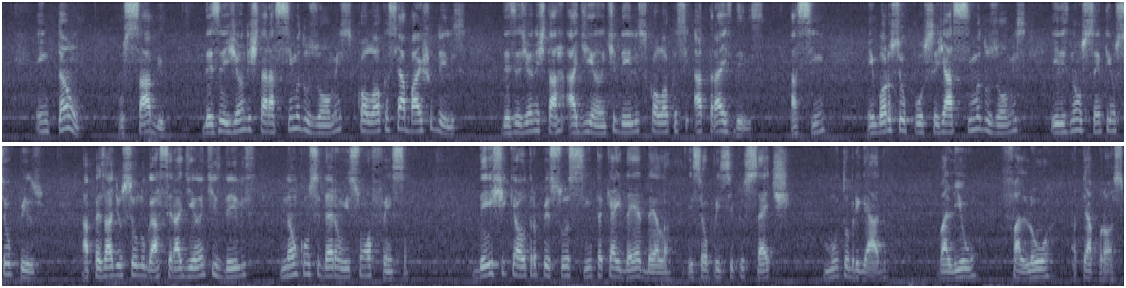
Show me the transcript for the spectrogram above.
Então, o sábio, desejando estar acima dos homens, coloca-se abaixo deles. Desejando estar adiante deles, coloca-se atrás deles. Assim, embora o seu posto seja acima dos homens, eles não sentem o seu peso. Apesar de o seu lugar ser adiante deles, não consideram isso uma ofensa. Deixe que a outra pessoa sinta que a ideia é dela. Esse é o princípio 7. Muito obrigado. Valeu, falou, até a próxima.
